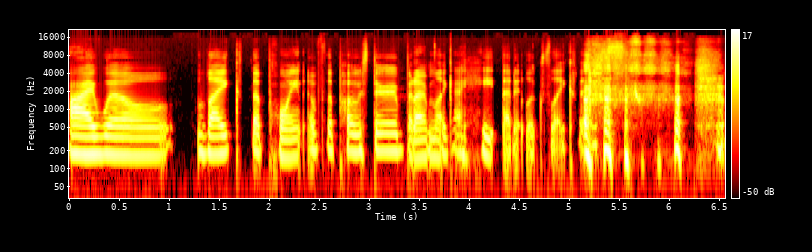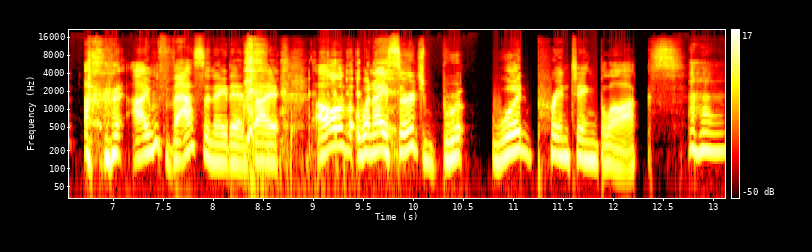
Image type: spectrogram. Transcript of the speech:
I will like the point of the poster, but I'm like, I hate that it looks like this. I'm fascinated by all of when I search br- wood printing blocks. uh-huh.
